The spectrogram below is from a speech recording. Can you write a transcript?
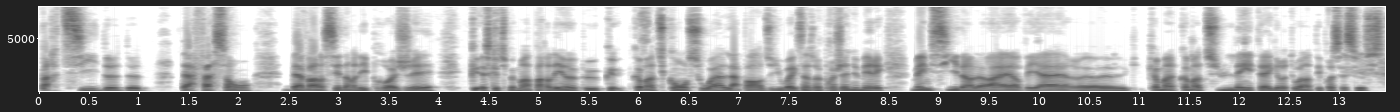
partie de, ta façon d'avancer dans les projets. Est-ce que tu peux m'en parler un peu? Comment tu conçois l'apport du UX dans un projet numérique? Même s'il est dans le AR, VR, euh, comment, comment tu l'intègres, toi, dans tes processus?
